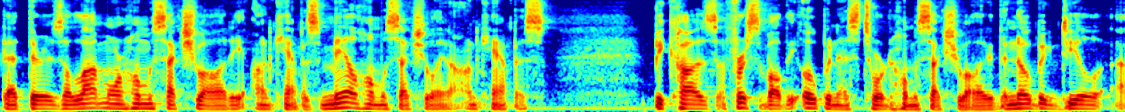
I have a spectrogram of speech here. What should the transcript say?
that there's a lot more homosexuality on campus, male homosexuality on campus, because first of all, the openness toward homosexuality, the no big deal uh,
